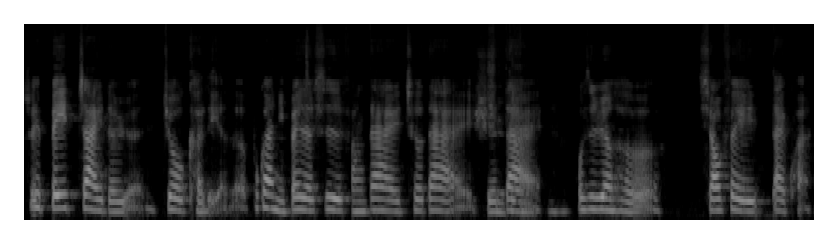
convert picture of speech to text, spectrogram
所以背债的人就可怜了。不管你背的是房贷、车贷、学贷，嗯、或是任何消费贷款。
